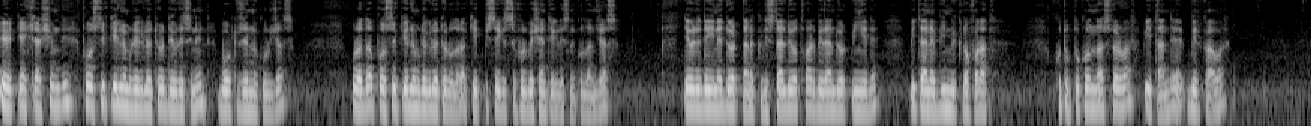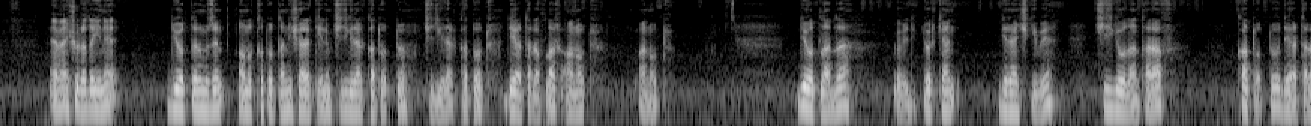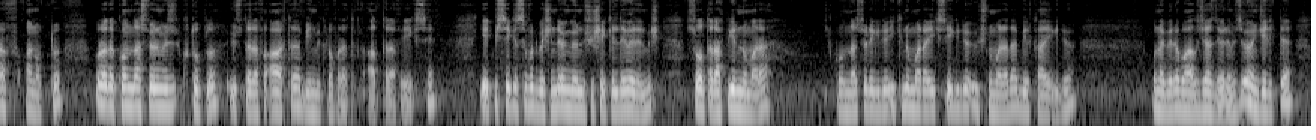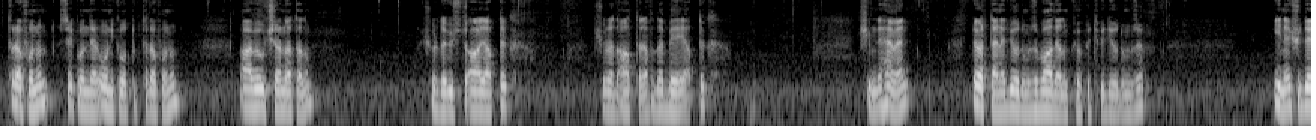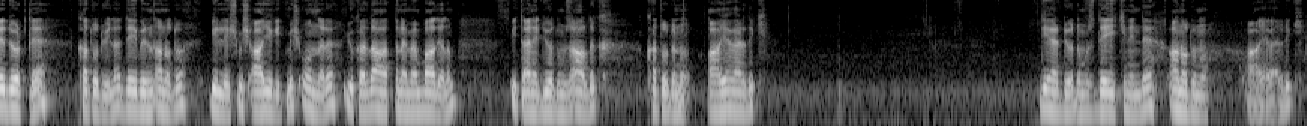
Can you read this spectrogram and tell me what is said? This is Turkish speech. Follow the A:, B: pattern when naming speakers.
A: Evet gençler şimdi pozitif gerilim regülatör devresinin board üzerine kuracağız. Burada pozitif gerilim regülatör olarak 7805 entegresini kullanacağız. Devrede yine 4 tane kristal diyot var. Biren 4007. Bir tane 1000 mikrofarad kutuplu kondansatör var. Bir tane de 1K var. Hemen şurada yine diyotlarımızın anot katotlarını işaretleyelim. Çizgiler katottu. Çizgiler katot. Diğer taraflar anot. Anot. Diyotlarda böyle dikdörtgen direnç gibi çizgi olan taraf katottu. Diğer taraf anottu. Burada kondansatörümüz kutuplu. Üst tarafı artı 1000 mikrofarad. Alt tarafı eksi. 7805'inde öngörünü şu şekilde verilmiş. Sol taraf 1 numara. Kondansöre gidiyor. 2 numara eksiye gidiyor. 3 numarada 1K'ya gidiyor. Buna göre bağlayacağız devremizi. Öncelikle trafonun sekonder 12 voltluk trafonun A ve uçlarını atalım. Şurada üstü A yaptık. Şurada alt tarafı da B yaptık. Şimdi hemen 4 tane diyodumuzu bağlayalım köprü tipi diyodumuzu. Yine şu D4 ile katoduyla D1'in anodu birleşmiş A'ya gitmiş. Onları yukarıda A hattına hemen bağlayalım. Bir tane diyodumuzu aldık. Katodunu A'ya verdik. Diğer diyodumuz D2'nin de anodunu A'ya verdik.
